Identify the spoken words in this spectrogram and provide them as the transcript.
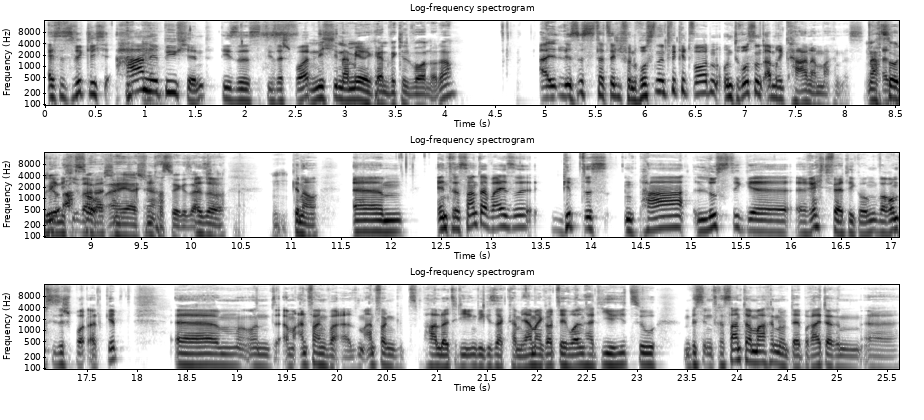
es ist wirklich hanebüchend, dieses, dieser Sport. Nicht in Amerika entwickelt worden, oder? Also, Es ist tatsächlich von Russen entwickelt worden und Russen und Amerikaner machen es. Ach so, die, wenig ach so, ah, ja, stimmt, hast du ja gesagt. Also, Mhm. genau. Ähm, interessanterweise gibt es ein paar lustige Rechtfertigungen, warum es diese Sportart gibt. Ähm, und am Anfang war, also am Anfang gibt es ein paar Leute, die irgendwie gesagt haben, ja mein Gott, wir wollen halt Jiu-Jitsu ein bisschen interessanter machen und der breiteren äh,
